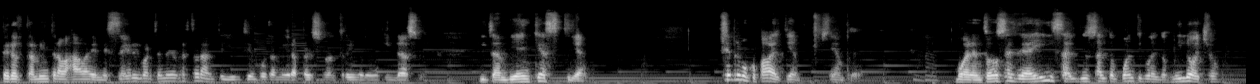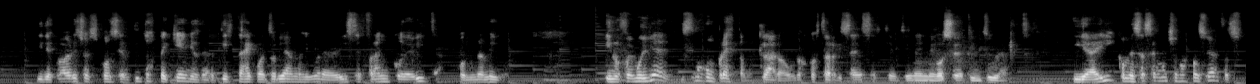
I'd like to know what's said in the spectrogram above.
pero también trabajaba de mesero y bartender en el restaurante y un tiempo también era personal trainer en un gimnasio. Y también, ¿qué hacía? Siempre me ocupaba el tiempo, siempre. Bueno, entonces de ahí salí un salto cuántico en el 2008 y después de haber hecho esos conciertitos pequeños de artistas ecuatorianos, y bueno, hice Franco de Vita con un amigo y nos fue muy bien. Hicimos un préstamo, claro, a unos costarricenses que tienen negocio de pintura. Y ahí comencé a hacer muchos más conciertos.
